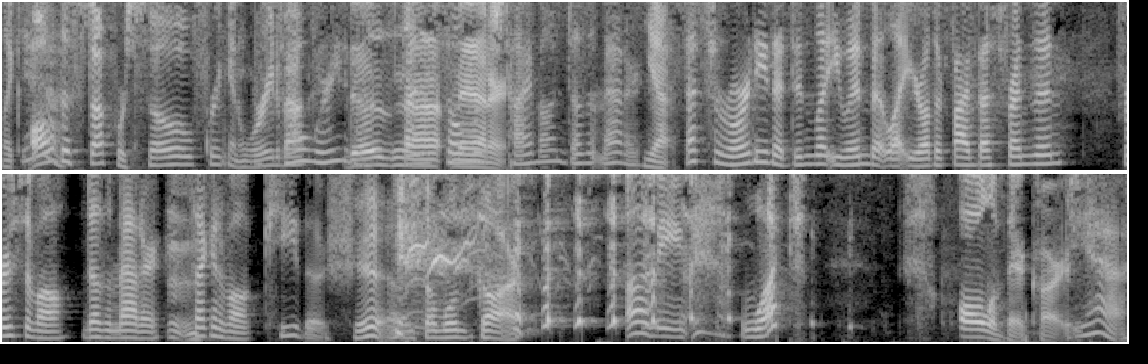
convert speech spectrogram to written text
Like all this stuff we're so freaking worried so about. worried about does spend not so matter. much time on doesn't matter. Yes. that sorority that didn't let you in but let your other five best friends in. First of all, doesn't matter. Second of all, key the shit out of someone's car. I mean, what? All of their cars. Yeah.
